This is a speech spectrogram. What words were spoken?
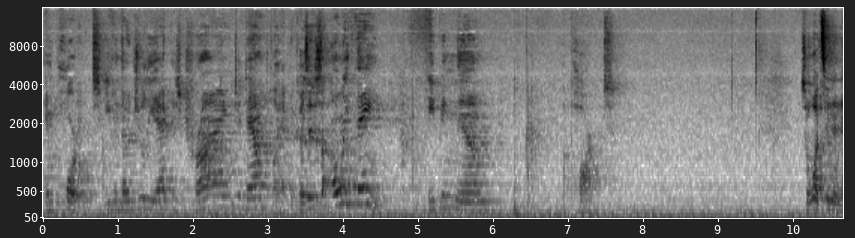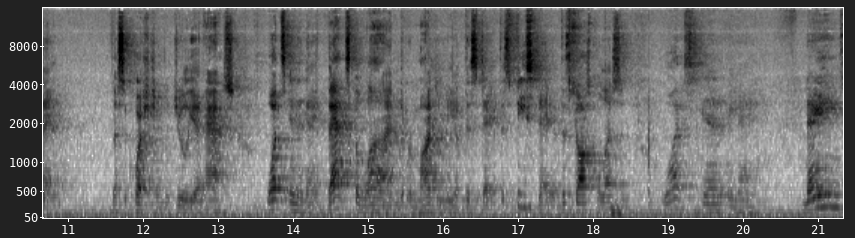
important, even though Juliet is trying to downplay it because it is the only thing keeping them apart. So, what's in a name? That's the question that Juliet asks. What's in a name? That's the line that reminded me of this day, of this feast day, of this gospel lesson. What's in a name? Names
